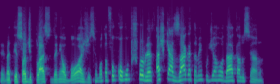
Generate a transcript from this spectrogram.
é, vai ter só de Plácido Daniel Borges. Assim, o Botafogo com alguns problemas. Acho que a zaga também podia rodar, tá, Luciano?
